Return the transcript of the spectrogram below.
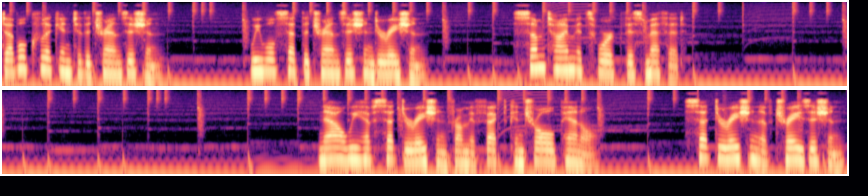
Double click into the transition. We will set the transition duration. Sometime it's work this method. Now we have set duration from effect control panel. Set duration of transition.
